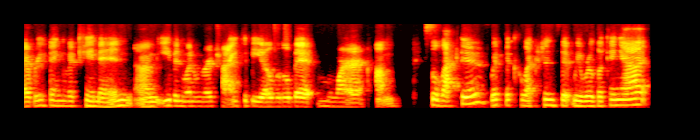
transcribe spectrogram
everything that came in, um, even when we were trying to be a little bit more um, selective with the collections that we were looking at.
